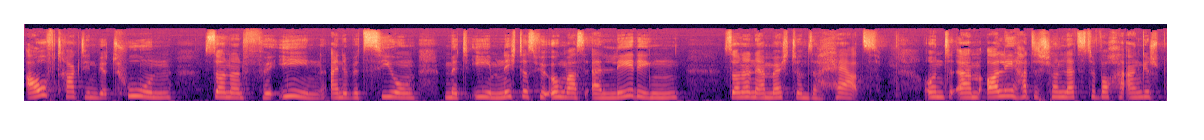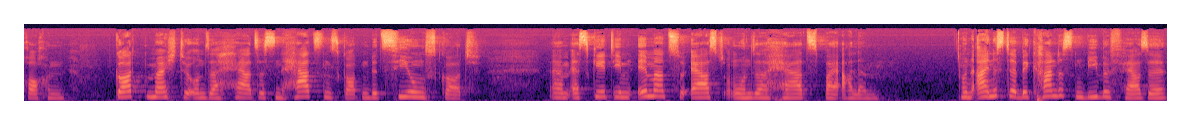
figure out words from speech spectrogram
Auftrag, den wir tun, sondern für ihn, eine Beziehung mit ihm. Nicht, dass wir irgendwas erledigen, sondern er möchte unser Herz. Und ähm, Olli hat es schon letzte Woche angesprochen. Gott möchte unser Herz, es ist ein Herzensgott, ein Beziehungsgott. Ähm, es geht ihm immer zuerst um unser Herz bei allem. Und eines der bekanntesten Bibelverse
